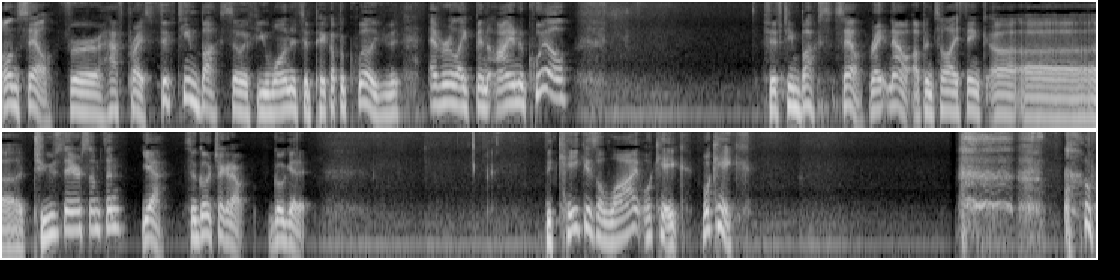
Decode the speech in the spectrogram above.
on sale for half price, 15 bucks. So if you wanted to pick up a quill, if you've ever like been eyeing a quill, 15 bucks sale right now up until I think uh, uh, Tuesday or something. Yeah, so go check it out. Go get it. The cake is a lie. What cake? What cake?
